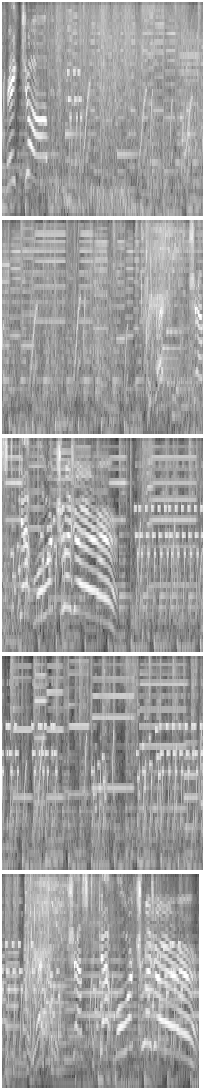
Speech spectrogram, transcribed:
Great job. Collect more chests to get more treasure. More to get more treasure.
